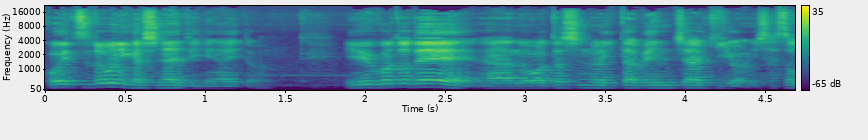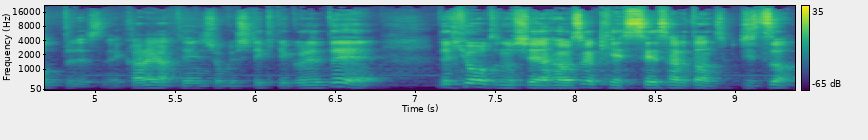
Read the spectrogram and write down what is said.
こいつどうにかしないといけないと。いうことであの私のいたベンチャー企業に誘ってですね彼が転職してきてくれてで京都のシェアハウスが結成されたんですよ。実は。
